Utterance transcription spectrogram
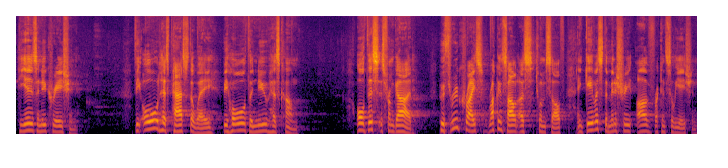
he is a new creation. The old has passed away. Behold, the new has come. All this is from God, who through Christ reconciled us to himself and gave us the ministry of reconciliation.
